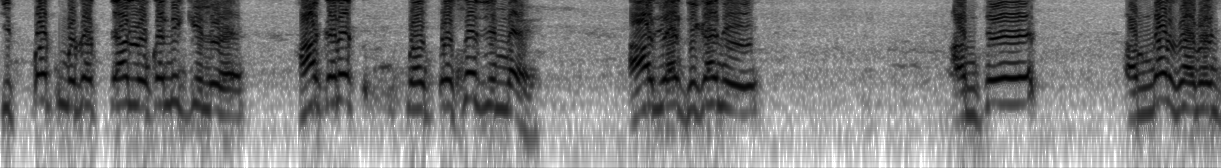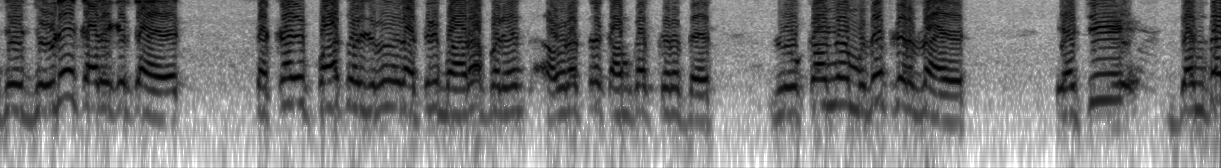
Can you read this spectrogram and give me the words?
कितपत मदत त्या लोकांनी केली आहे हा खरं प्रश्नचिन्ह आहे. आज या ठिकाणी आमचे आमदार साहेबांचे जेवढे कार्यकर्ते आहेत सकाळी पाच वाजेपासून रात्री बारापर्यंत अवरात्र कामकाज करत आहेत लोकांना मदत करत आहेत याची जनता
